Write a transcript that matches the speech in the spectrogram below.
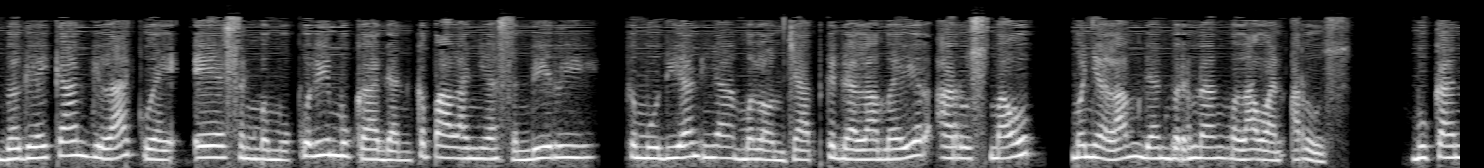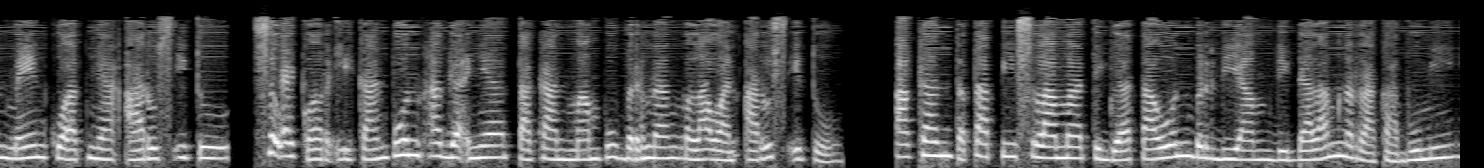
Bagaikan bila Kue E Seng memukuli muka dan kepalanya sendiri, Kemudian ia meloncat ke dalam air arus maut, menyelam dan berenang melawan arus. Bukan main kuatnya arus itu, seekor ikan pun agaknya takkan mampu berenang melawan arus itu. Akan tetapi selama tiga tahun berdiam di dalam neraka bumi,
